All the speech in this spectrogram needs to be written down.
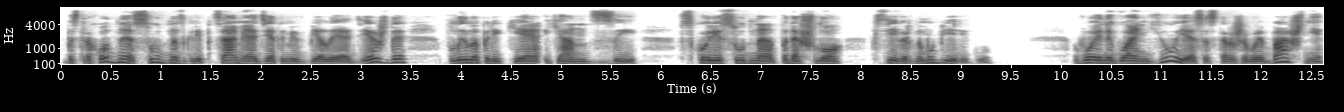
Быстроходное судно с гребцами, одетыми в белые одежды, плыло по реке Янцзы. Вскоре судно подошло к северному берегу. Воины Гуаньюя со сторожевой башни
